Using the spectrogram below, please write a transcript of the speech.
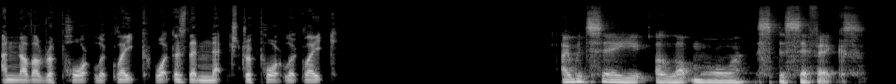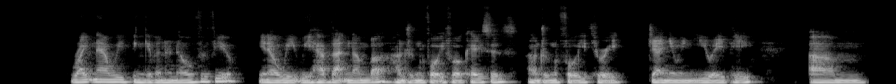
another report look like? What does the next report look like? I would say a lot more specifics. Right now, we've been given an overview. You know, we, we have that number 144 cases, 143 genuine UAP. Um,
